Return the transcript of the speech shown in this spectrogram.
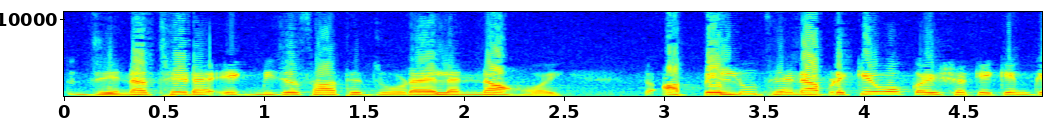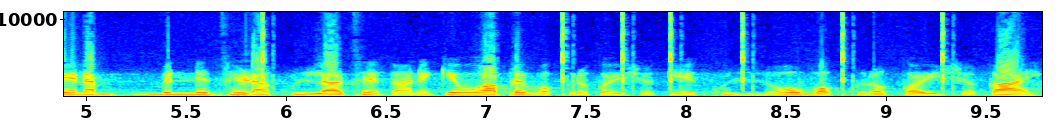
તો જેના છેડા એકબીજા સાથે જોડાયેલા ન હોય, તો આ પેલું છે ને આપણે કેવો કહી શકીએ? કેમ કે એના બંને છેડા ખુલ્લા છે, તો આને કેવો આપણે વક્ર કહી શકીએ? ખુલ્લો વક્ર કહી શકાય.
